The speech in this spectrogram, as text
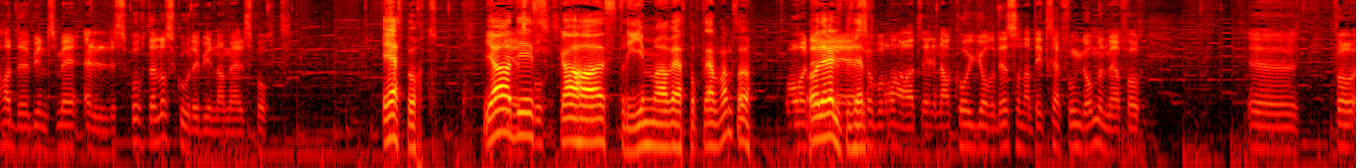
hadde begynt med elsport, eller skulle de begynne med elsport? E-sport. Ja, e de skal ha stream av e-sport i alle fall, så Og Og det, det er veldig er så bra at NRK gjør det sånn at de treffer ungdommen mer, for uh, For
